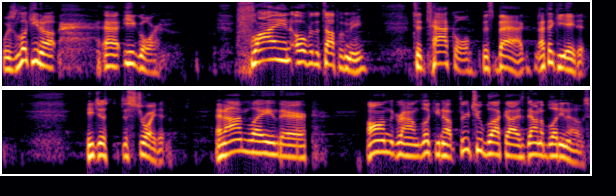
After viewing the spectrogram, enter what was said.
was looking up at Igor, flying over the top of me to tackle this bag. I think he ate it. He just destroyed it. And I'm laying there on the ground looking up through two black eyes down a bloody nose.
